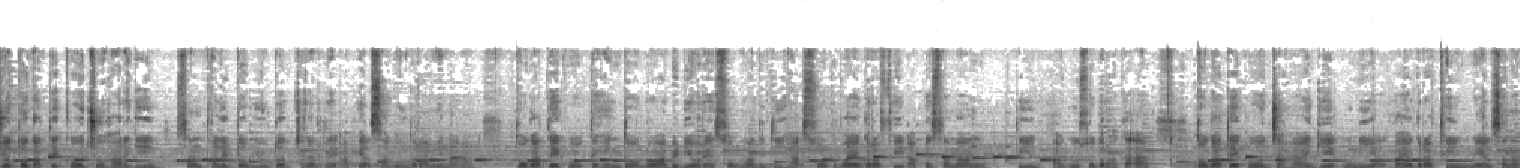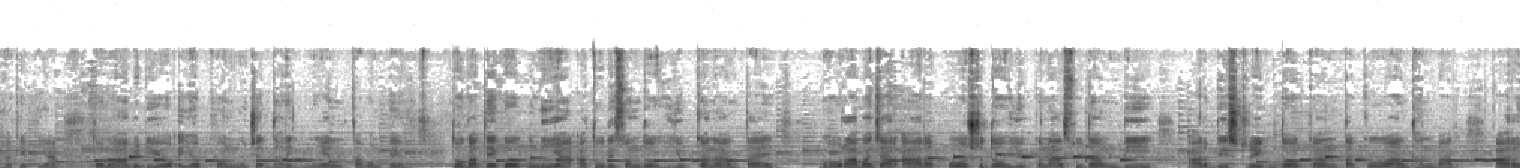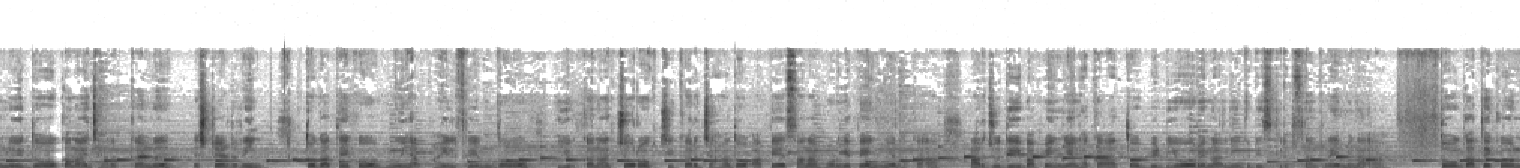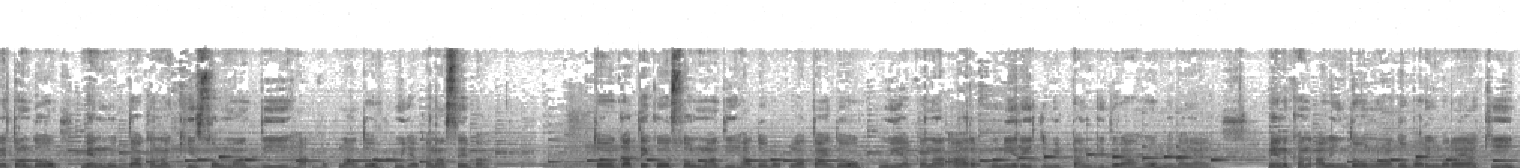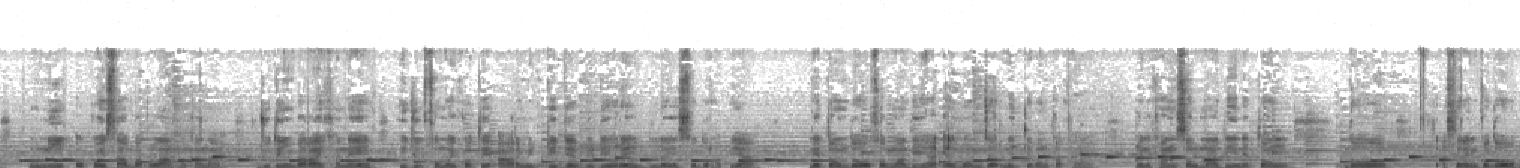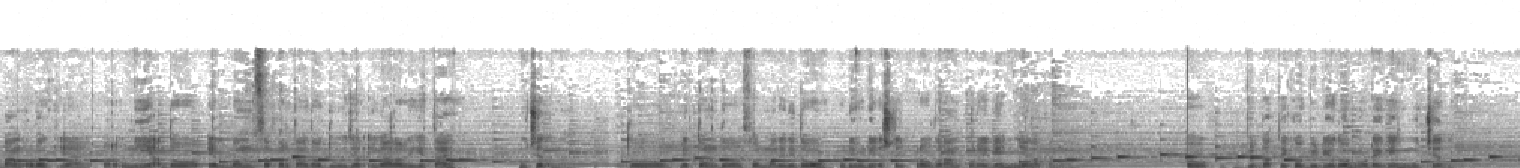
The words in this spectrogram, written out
ᱡᱚᱛᱚ ᱜᱟᱛᱮ ᱠᱚ ᱡᱚᱦᱟᱨ ᱜᱤ ᱥᱟᱱᱛᱟᱞᱤ ᱴᱚᱯ ᱤᱭᱩᱴᱩᱵ ᱪᱮᱱᱮᱞ ᱨᱮ ᱟᱯᱮᱭᱟᱜ ᱥᱟᱹᱜᱩᱱ ᱫᱟᱨᱟᱢ ᱢᱮᱱᱟᱜᱼᱟ ᱛᱚ ᱜᱟᱛᱮ ᱠᱚ ᱛᱮᱦᱮᱧ ᱫᱚ ᱱᱚᱣᱟ ᱵᱷᱤᱰᱤᱭᱳ ᱨᱮ ᱥᱚᱞᱢᱟ ᱫᱤᱫᱤ ᱦᱟᱜ ᱥᱚᱨᱴ ᱵᱟᱭᱳᱜᱨᱟᱯᱷᱤ ᱟᱯᱮ ᱥᱟᱢᱟᱝ ᱛᱤ ᱟᱹᱜᱩ ᱥᱚᱫᱚᱨ ᱟᱠᱟᱜᱼᱟ ᱛᱚ ᱜᱟᱛᱮ ᱠᱚ ᱡᱟᱦᱟᱸᱭ ᱜᱮ ᱩᱱᱤᱭᱟᱜ ᱵᱟᱭᱳᱜᱨᱟᱯᱷᱤ ᱧᱮᱞ ᱥᱟᱱᱟ ᱠᱮᱫ ᱯᱮᱭᱟ ᱛᱚ ᱱᱚᱣᱟ ᱵᱷᱤᱰᱤᱭᱳ ᱮᱦᱚᱵ ᱠᱷᱚᱱ ᱢᱩᱪᱟᱹᱫ ᱫᱷᱟᱹᱨᱤᱡ ᱧᱮᱞ ᱛᱟᱵᱚᱱ ᱯᱮ ᱛᱚ ᱜᱟᱛᱮ ᱠᱚ ᱩᱱᱤᱭᱟᱜ ᱟᱛᱳ ᱫᱤᱥᱚᱢ ᱫᱚ ᱦᱩᱭᱩᱜ ᱠᱟᱱᱟ ᱛᱟᱭ भौरा बाज़ार और पोस्ट सुदामडी और डिस्ट्रिक्ट दो कान तकुआ धनबाद। और नुई दो कना झारखंड स्टेट रिंग। तो गाते को नुई फ़ाइल फ़िल्म दो हुयुकना चोरक चिकर जहाँ दो आपे सानाम होड़गे पे नेल हका और जुदी बापे नेल हका तो वीडियो रेना लिंक डिस्क्रिप्शन रे मेना तो गाते को नेतों दो मेन मुद्दा कना कि सोलमा दी हा बपला दो हुई अकना से बा। तो गाते को सोलमा दी हा दो बपला ताय दो, हुई अकना आर उनी रिज मिटांग गिदरा हो मेनाया मेनखान दो नोआ दो बाराया कि उनी ओकोय सा बपला हकानाय जुदिंग खाने हिजु समय कोते आर मिट्टी जे वीडियो रे सदर हापिया। नेतों दो सोलमा दी हा एल्बम जर्नी तेबन कथाया मेनखान सोलमा दी नेतों दो सेरें को दो बांग ओडोक याय और उनी दो एल्बम सफ़र ताय दो 2011 रे ताय मुचाद ना तो सोलमा दीदी दो हुडी हुडी स्टेज प्रोग्राम तो को वीडियो दो नोडे गे मुचाद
